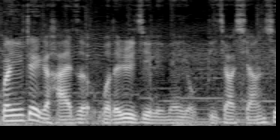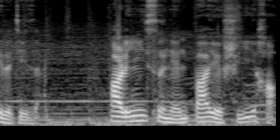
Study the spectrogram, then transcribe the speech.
关于这个孩子，我的日记里面有比较详细的记载。二零一四年八月十一号，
